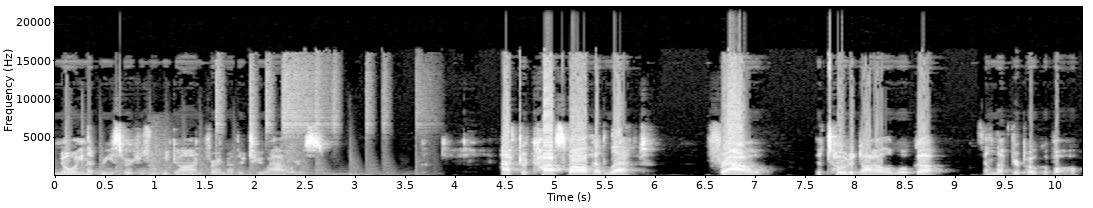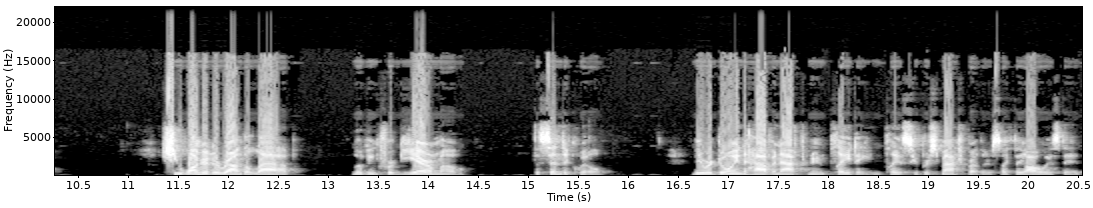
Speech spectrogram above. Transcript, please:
knowing that researchers would be gone for another two hours. After Casval had left, Frau, the Totodile, woke up and left her Pokeball. She wandered around the lab, looking for Guillermo, the Cyndaquil. They were going to have an afternoon playdate and play Super Smash Bros. like they always did.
